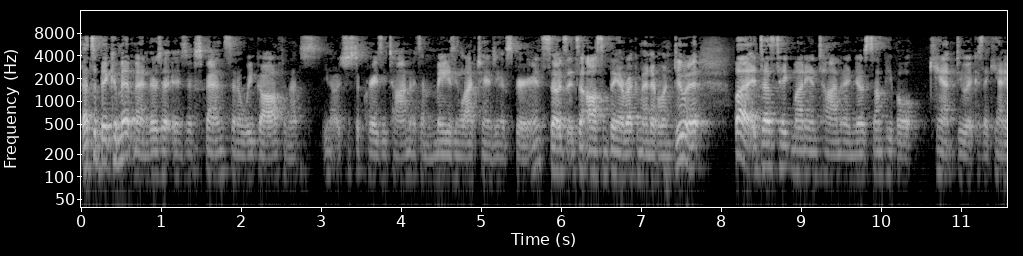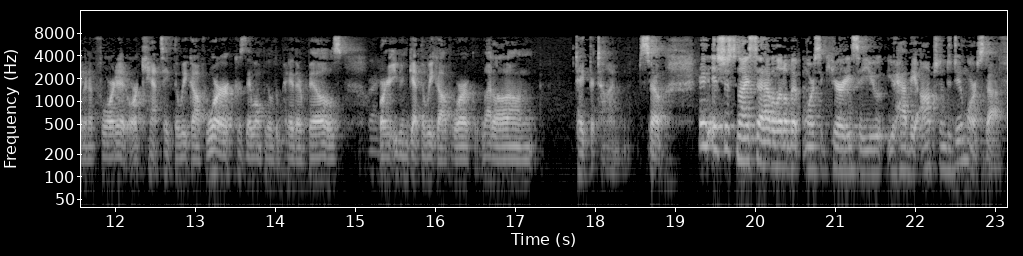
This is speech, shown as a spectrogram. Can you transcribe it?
that's a big commitment. There's a, it's expense and a week off, and that's you know, it's just a crazy time, and it's an amazing life changing experience. So it's it's an awesome thing. I recommend everyone do it. But it does take money and time, and I know some people can't do it because they can't even afford it, or can't take the week off work because they won't be able to pay their bills, Right. or even get the week off work, let alone take the time. So it, it's just nice to have a little bit more security, so you you have the option to do more stuff.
